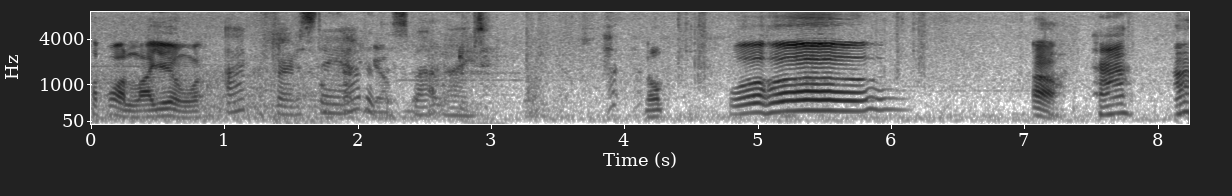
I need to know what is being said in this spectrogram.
สปอร์ตไลท์เยอะของวะ I prefer to stay out of the spotlight. ลบว้าวอ้าวฮะฮะ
